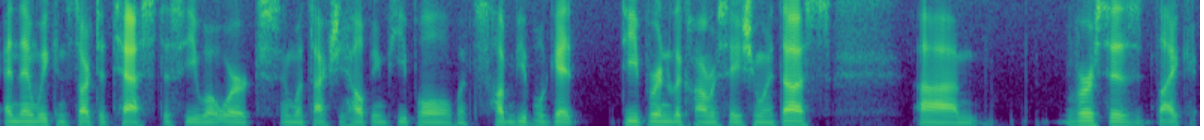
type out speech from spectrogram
And then we can start to test to see what works and what's actually helping people what's helping people get deeper into the conversation with us um, versus like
